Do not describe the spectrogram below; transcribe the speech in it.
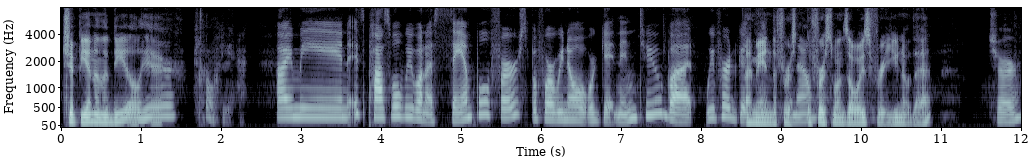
chip you in on the deal here? Oh, yeah. I mean, it's possible we want to sample first before we know what we're getting into, but we've heard good. I mean, the things, you first know? the first one's always free. You know that. Sure,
